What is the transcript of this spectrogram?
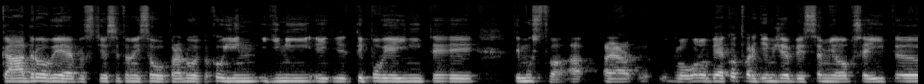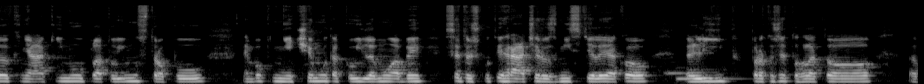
kádrově, prostě jestli to nejsou opravdu jako jin, jiný, typově jiný ty, ty mužstva. A, a já dlouhodobě jako tvrdím, že by se mělo přejít eh, k nějakému platovému stropu nebo k něčemu takovému, aby se trošku ty hráči rozmístili jako líp, protože tohle to eh,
